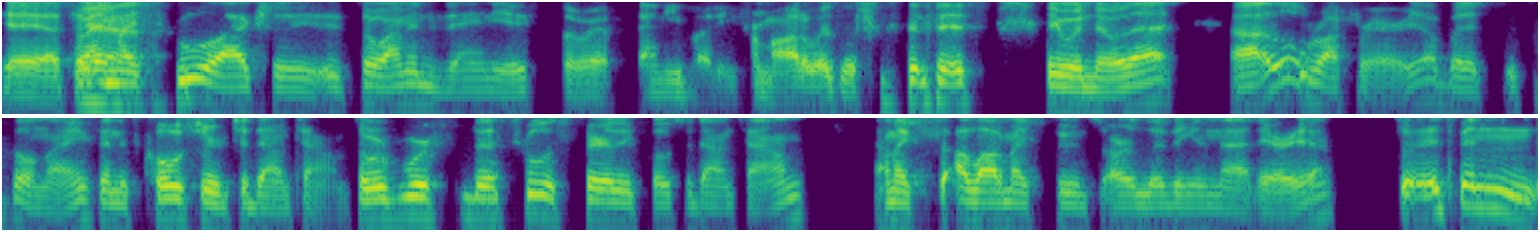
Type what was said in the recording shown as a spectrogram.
Yeah, yeah. So in my school, actually, it's- so I'm in Vanier. So if anybody from Ottawa is listening to this, they would know that. Uh, a little rougher area, but it's it's still nice and it's closer to downtown. So we're, we're the school is fairly close to downtown, and like a lot of my students are living in that area. So it's been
